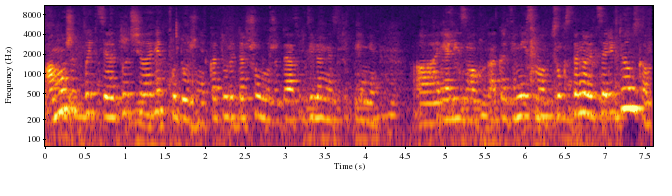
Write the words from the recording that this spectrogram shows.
А может быть, э, тот человек, художник, который дошел уже до определенной ступени а, реализма, академизма, вдруг становится ребенком,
